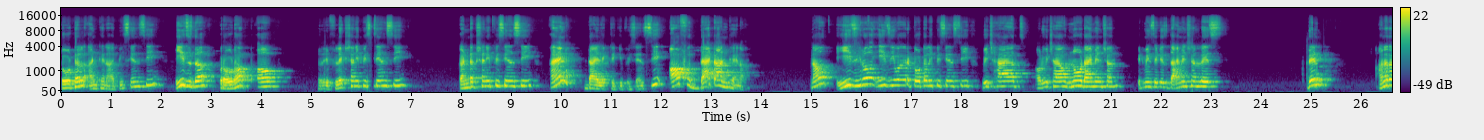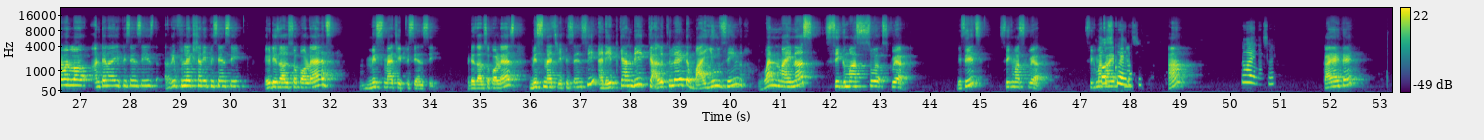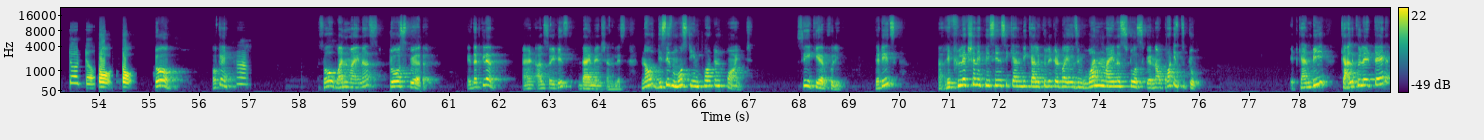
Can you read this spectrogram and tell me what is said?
total antenna efficiency is the product of reflection efficiency, conduction efficiency and dielectric efficiency of that antenna. Now E0 is your total efficiency which has or which have no dimension. It means it is dimensionless. Then another one law antenna efficiency is reflection efficiency. It is also called as mismatch efficiency. It is also called as mismatch efficiency and it can be calculated by using 1 minus sigma square. This is sigma square. Sigma तो काय square आहे? असेल हा तो आहे ना sir काय आहे ते तो तो तो तो तो ओके हा so 1 minus tau square is that clear and also it is dimensionless now this is most important point see carefully that is Uh, reflection efficiency can be calculated by using 1 minus 2 square. Now what is 2 it can be calculated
